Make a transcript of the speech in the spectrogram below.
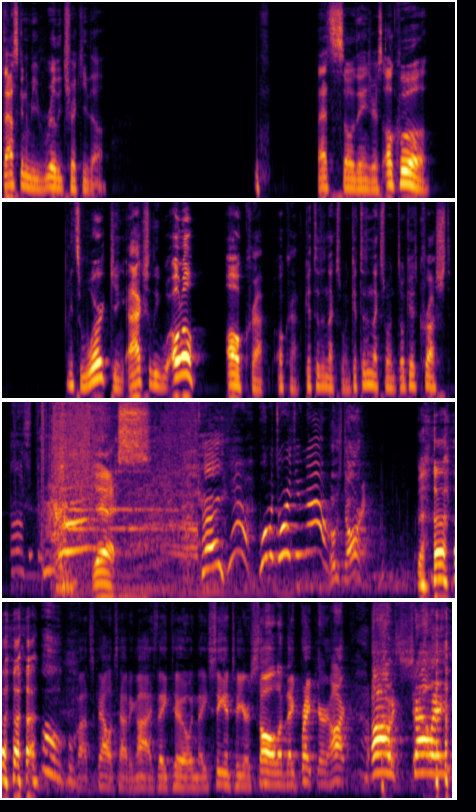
That's going to be really tricky, though. That's so dangerous. Oh, cool. It's working. Actually. Oh, no. Oh, crap. Oh, crap. Get to the next one. Get to the next one. Don't get crushed. Yes. Okay. Yeah! What would Dory do now? Who's Dory? Oh, boy. About scallops having eyes, they do, and they see into your soul and they break your heart. Oh, Shelly!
